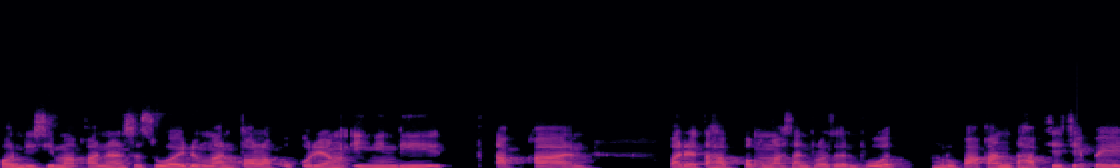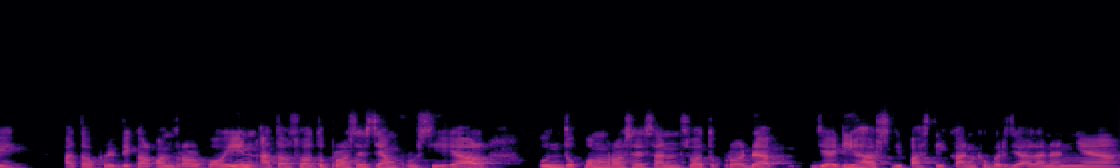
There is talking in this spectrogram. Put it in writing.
kondisi makanan sesuai dengan tolak ukur yang ingin ditetapkan. Pada tahap pengemasan frozen food merupakan tahap CCP atau critical control point atau suatu proses yang krusial untuk pemrosesan suatu produk, jadi harus dipastikan keberjalanannya.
